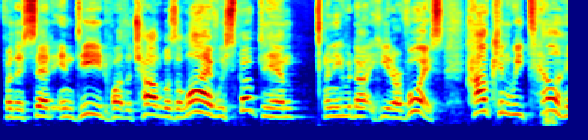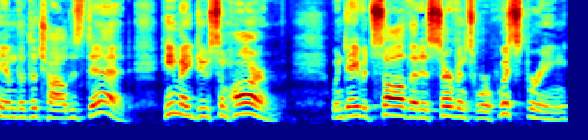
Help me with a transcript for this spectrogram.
for they said, Indeed, while the child was alive, we spoke to him, and he would not heed our voice. How can we tell him that the child is dead? He may do some harm. When David saw that his servants were whispering,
